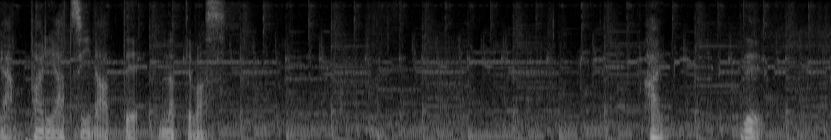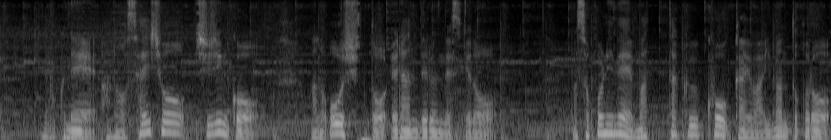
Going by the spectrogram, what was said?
やっぱり熱いなってなってます。はい。で、僕ね、あの、最初、主人公、あの、オーシュと選んでるんですけど、そこにね、全く後悔は今のところ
